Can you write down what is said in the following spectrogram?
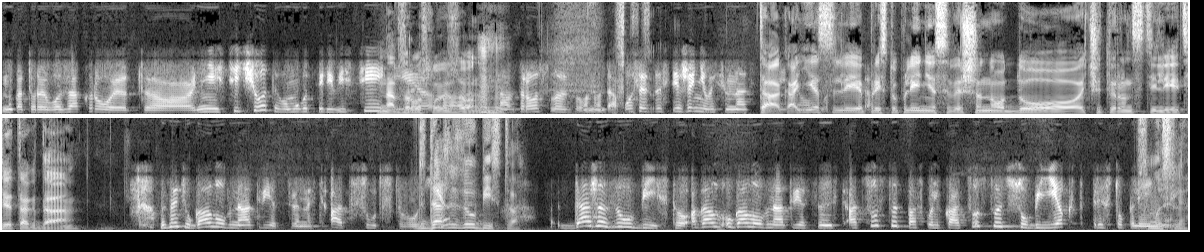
на который его закроют, период э, не истечет, его могут перевести на взрослую и, зону. На взрослую зону, да, после достижения 18 Так, а если да. преступление совершено до 14-летия, тогда? Вы знаете, уголовная ответственность отсутствует. Даже за убийство? Даже за убийство уголовная ответственность отсутствует, поскольку отсутствует субъект преступления. В смысле?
